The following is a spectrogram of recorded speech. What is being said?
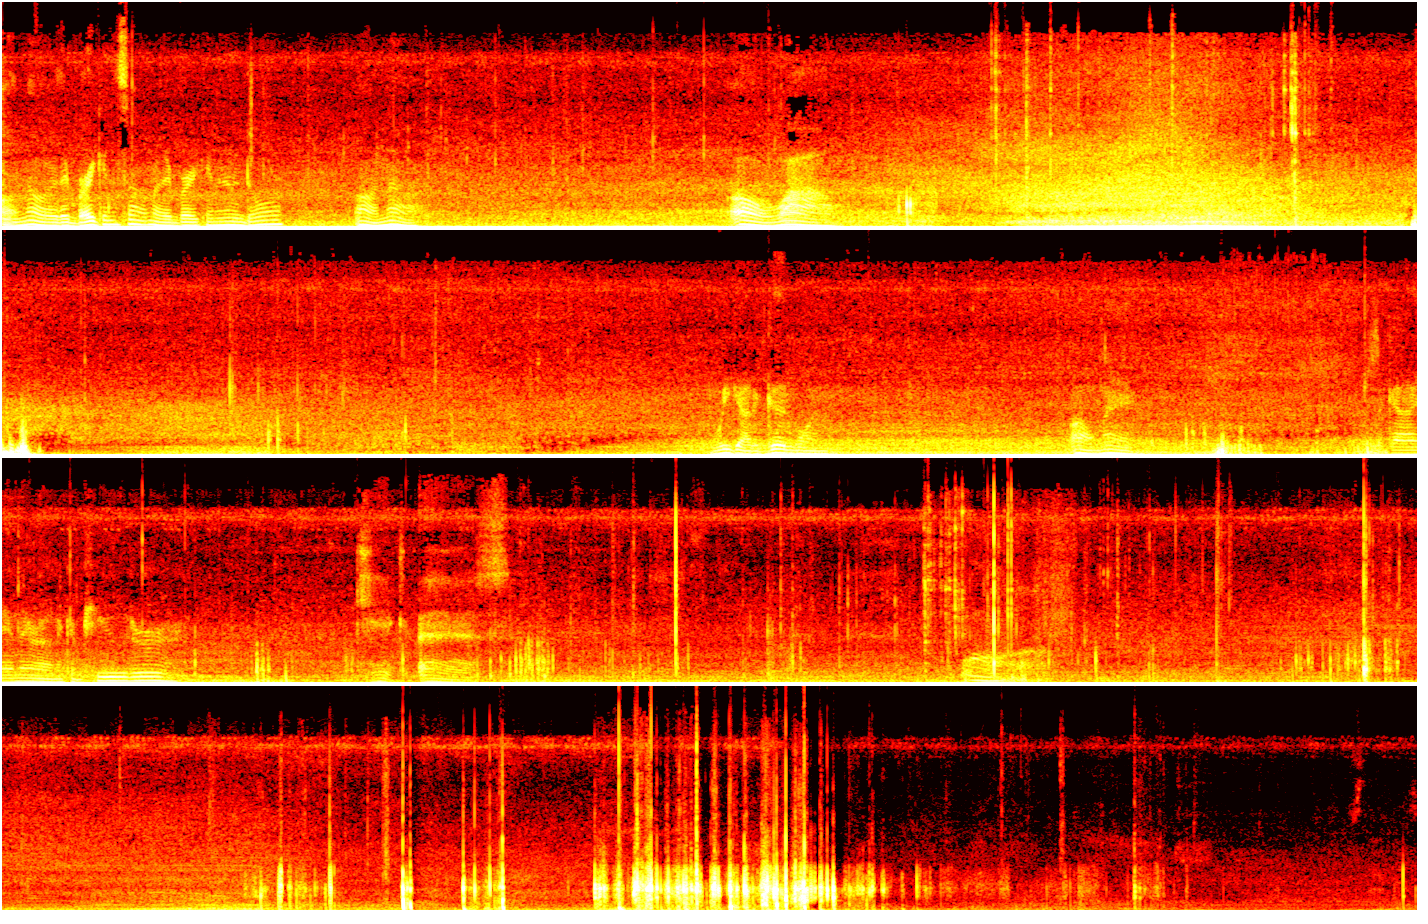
Oh no, are they breaking something? Are they breaking in a door? Oh no. Oh wow. We got a good one. Oh man. There's a guy in there on a computer.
